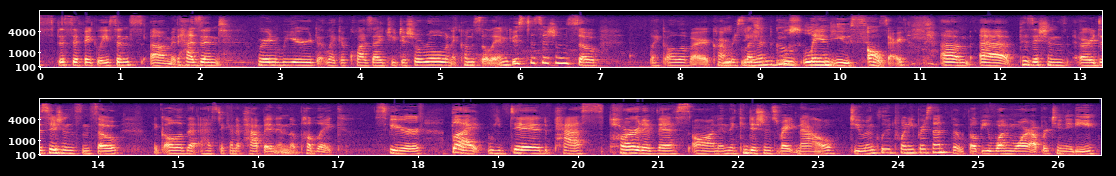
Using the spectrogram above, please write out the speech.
specifically since um, it hasn't we're in weird like a quasi judicial role when it comes to land use decisions. So like all of our conversations land goose? l- land use Oh. sorry um, uh, positions or decisions and so like all of that has to kind of happen in the public sphere but we did pass part of this on and the conditions right now do include 20% but there'll be one more opportunity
